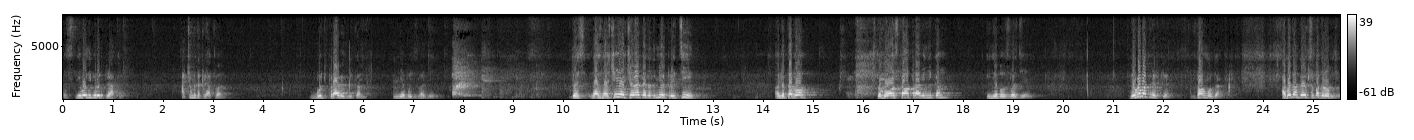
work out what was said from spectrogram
с него не берут клятву. О чем эта клятва? Будь праведником, не будь злодеем. То есть назначение человека в этот мир прийти, он для того, чтобы он стал праведником и не был злодеем. В другом отрывке Талмуда об этом говорится подробнее.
